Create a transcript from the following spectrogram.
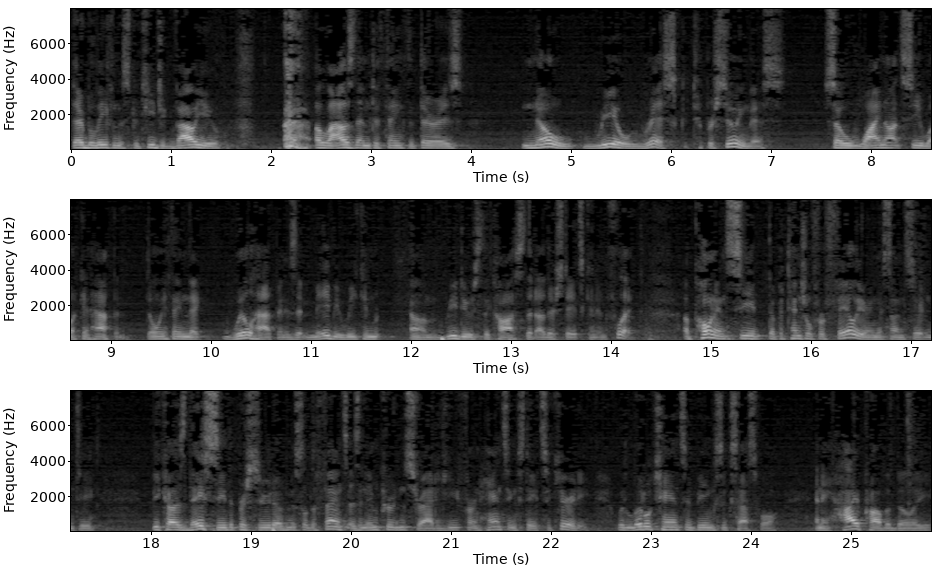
Their belief in the strategic value allows them to think that there is no real risk to pursuing this, so why not see what can happen? The only thing that will happen is that maybe we can um, reduce the costs that other states can inflict. Opponents see the potential for failure in this uncertainty because they see the pursuit of missile defense as an imprudent strategy for enhancing state security, with little chance of being successful and a high probability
